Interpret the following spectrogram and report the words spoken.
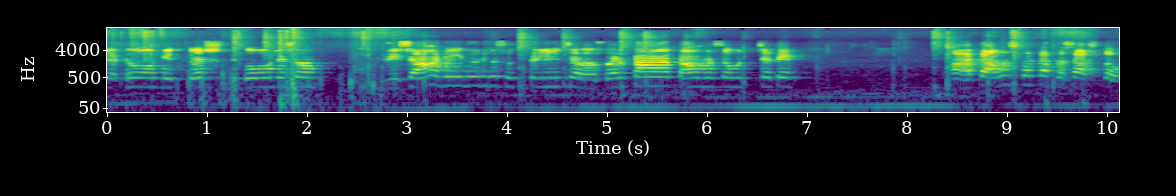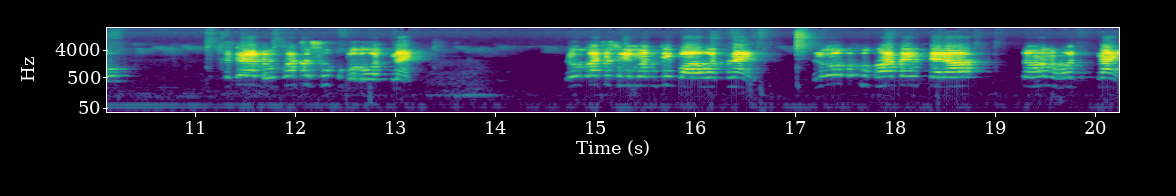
जठो निकृष्टिकोलस विषाणे निर्गसूत्री च कर्ता तामस उच्चते हा तामस करता कसा असतो? त्याला लोकांचं सुख बघवत नाही. लोकांची श्रीमंती पावत नाही. लोक सुखात आहेत त्याला सहन होत नाही.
